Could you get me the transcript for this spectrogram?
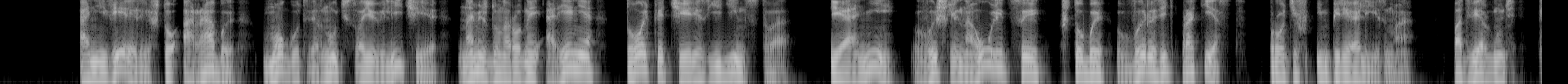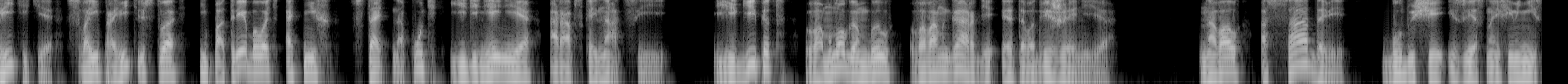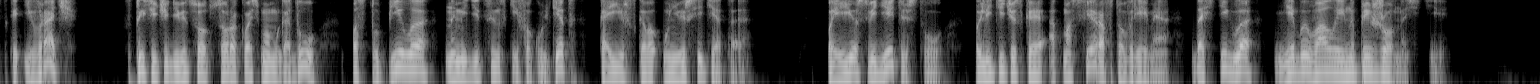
Они верили, что арабы могут вернуть свое величие на международной арене только через единство, и они вышли на улицы, чтобы выразить протест против империализма, подвергнуть критике свои правительства и потребовать от них встать на путь единения арабской нации. Египет во многом был в авангарде этого движения. Навал Ассадави, будущая известная феминистка и врач, в 1948 году поступила на медицинский факультет Каирского университета. По ее свидетельству, политическая атмосфера в то время достигла небывалой напряженности.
